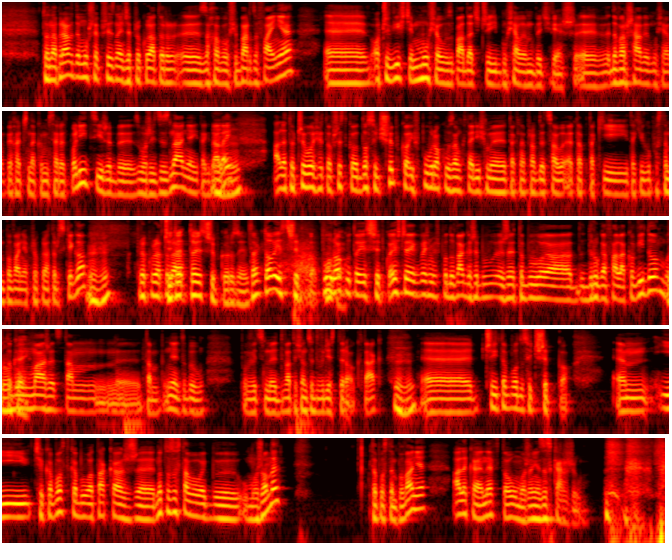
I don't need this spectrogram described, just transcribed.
to naprawdę muszę przyznać, że prokurator y, zachował się bardzo fajnie. E, oczywiście musiał zbadać, czyli musiałem być, wiesz, y, do Warszawy musiałem pojechać na komisariat policji, żeby złożyć zeznania i tak dalej. Mhm. Ale toczyło się to wszystko dosyć szybko i w pół roku zamknęliśmy tak naprawdę cały etap taki, takiego postępowania prokuratorskiego. Mhm. Prokuratura... Czyli to, to, jest szybko, rozumiem, tak? To jest szybko. Pół okay. roku to jest szybko. Jeszcze jak weźmiesz pod uwagę, że, był, że to była druga fala COVID-u, bo to okay. był marzec tam, tam, nie, to był powiedzmy 2020 rok, tak? Mhm. E, czyli to było dosyć szybko. E, I ciekawostka była taka, że no to zostało jakby umorzone, to postępowanie, ale KNF to umorzenie zaskarżył.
